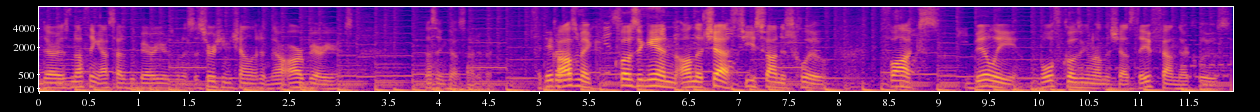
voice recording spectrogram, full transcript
there is nothing outside of the barriers when it's a searching challenge, and there are barriers. Nothing's outside of it. I did it. Cosmic closing in on the chest. He's found his clue. Fox, Billy, both closing in on the chest. They've found their clues.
